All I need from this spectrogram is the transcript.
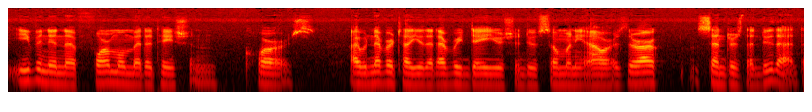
even in a formal meditation course, I would never tell you that every day you should do so many hours. There are centers that do that.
